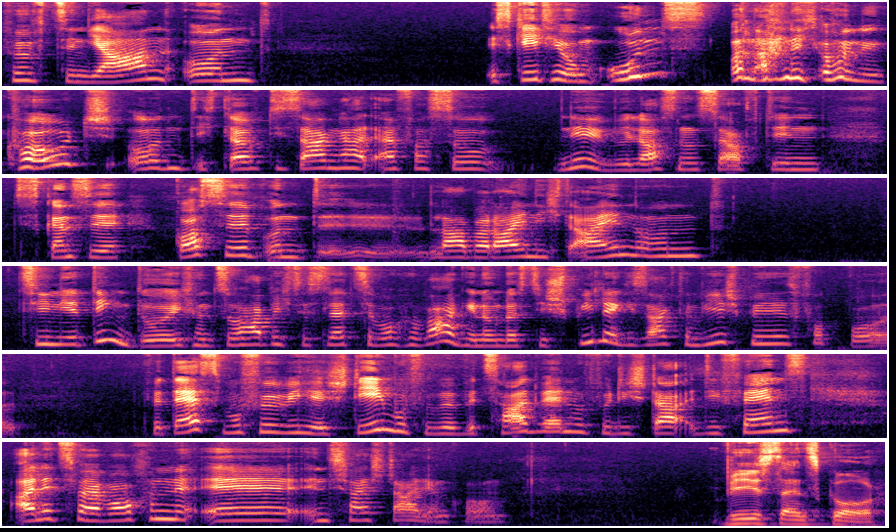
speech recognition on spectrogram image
15 Jahren. Und es geht hier um uns und auch nicht um den Coach. Und ich glaube, die sagen halt einfach so, nee, wir lassen uns auf den, das ganze Gossip und äh, Laberei nicht ein und ziehen ihr Ding durch. Und so habe ich das letzte Woche wahrgenommen, dass die Spieler gesagt haben, wir spielen jetzt Football. Für das, wofür wir hier stehen, wofür wir bezahlt werden, wofür die, Sta die Fans alle zwei Wochen äh, ins scheiß Stadion kommen. Wie ist dein Score?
